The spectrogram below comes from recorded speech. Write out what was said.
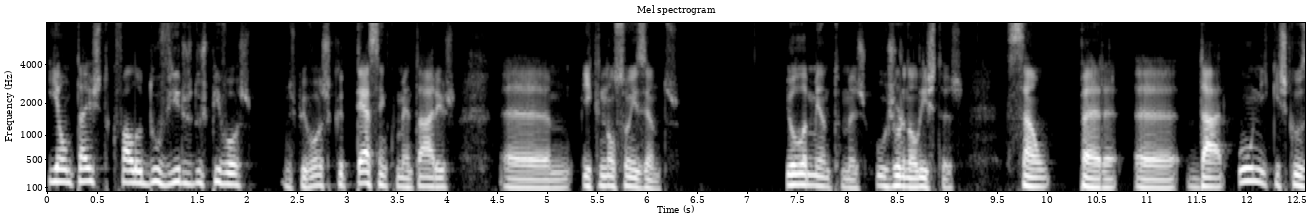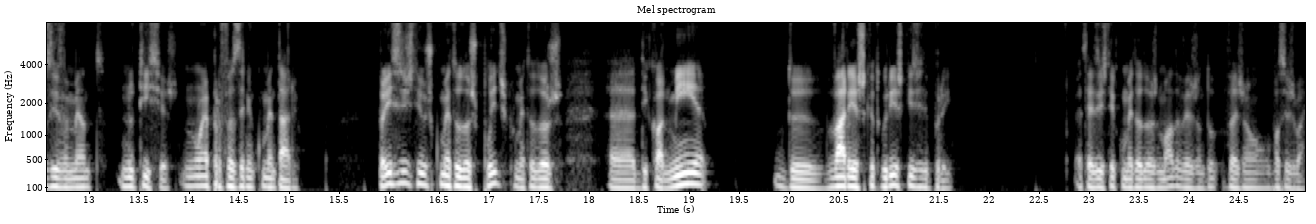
E é um texto que fala do vírus dos pivôs nos pivôs que tecem comentários uh, e que não são isentos. Eu lamento, mas os jornalistas são para uh, dar única e exclusivamente notícias, não é para fazerem comentário. Para isso existem os comentadores políticos, comentadores uh, de economia, de várias categorias que existem por aí. Até existem comentadores de moda, vejam, vejam vocês bem.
